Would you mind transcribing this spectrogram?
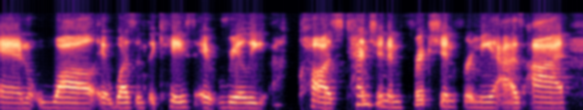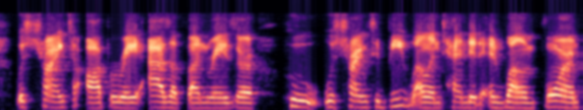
And while it wasn't the case, it really caused tension and friction for me as I was trying to operate as a fundraiser who was trying to be well intended and well informed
